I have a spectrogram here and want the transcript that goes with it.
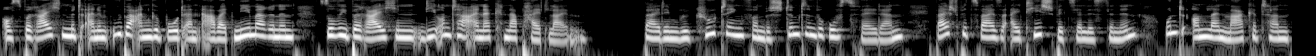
aus Bereichen mit einem Überangebot an Arbeitnehmerinnen sowie Bereichen, die unter einer Knappheit leiden. Bei dem Recruiting von bestimmten Berufsfeldern, beispielsweise IT-Spezialistinnen und Online-Marketern,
